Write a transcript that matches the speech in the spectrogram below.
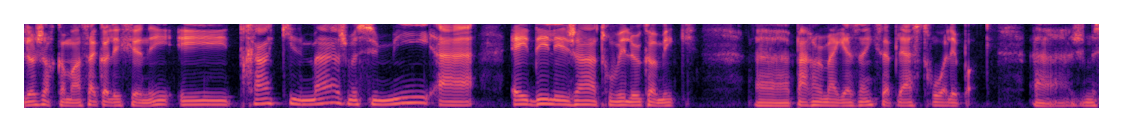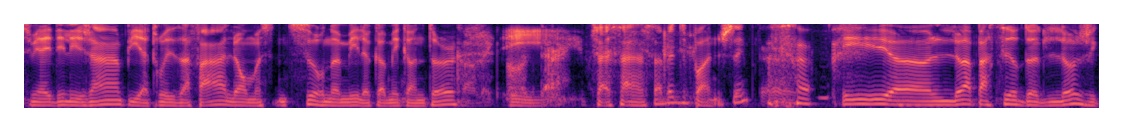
là, j'ai recommencé à collectionner. Et tranquillement, je me suis mis à aider les gens à trouver le comic euh, par un magasin qui s'appelait Astro à l'époque. Euh, je me suis mis à aider les gens puis à trouver des affaires. Là, on m'a surnommé le Comic Hunter. et ça, ça, ça avait du punch, tu sais. et là, à partir de là, j'ai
